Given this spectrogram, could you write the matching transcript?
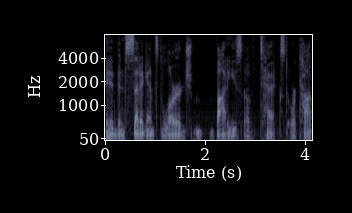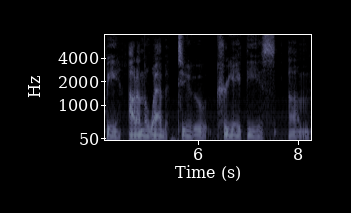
it had been set against large bodies of text or copy out on the web to create these um,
